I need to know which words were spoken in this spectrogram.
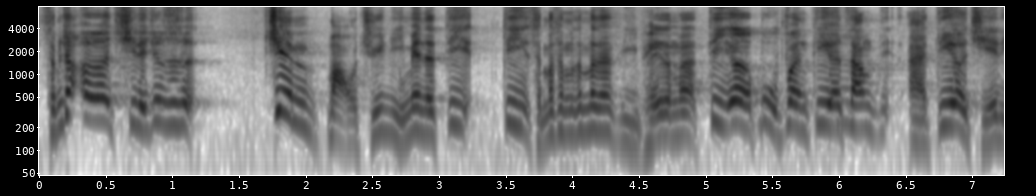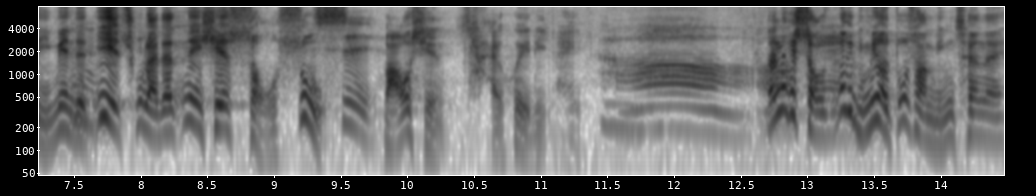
什么叫二二七呢？就是鉴保局里面的第第什么什么什么的理赔什么第二部分第二章第哎第二节里面的列出来的那些手术是。保险才会理赔。哦，那那个手那个里面有多少名称呢？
